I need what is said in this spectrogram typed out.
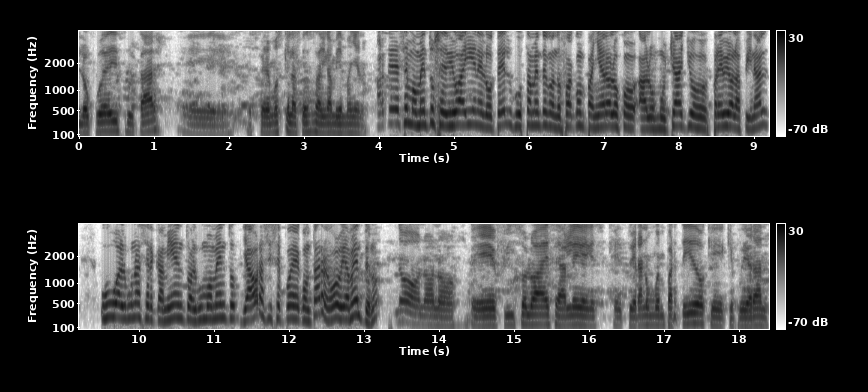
lo pude disfrutar. Eh, esperemos que las cosas salgan bien mañana. Parte de ese momento se dio ahí en el hotel, justamente cuando fue a acompañar a los, a los muchachos previo a la final. ¿Hubo algún acercamiento, algún momento? Y ahora sí se puede contar, obviamente, ¿no? No, no, no. Eh, fui solo a desearles que tuvieran un buen partido, que, que pudieran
